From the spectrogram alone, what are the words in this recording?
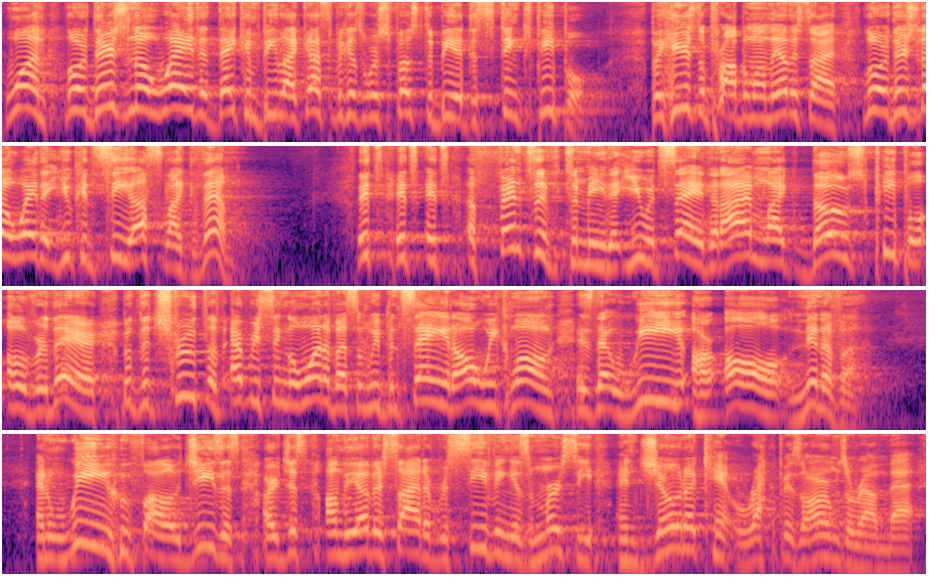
One, Lord, there's no way that they can be like us because we're supposed to be a distinct people. But here's the problem on the other side Lord, there's no way that you can see us like them. It's, it's, it's offensive to me that you would say that I'm like those people over there, but the truth of every single one of us, and we've been saying it all week long, is that we are all Nineveh. And we who follow Jesus are just on the other side of receiving his mercy. And Jonah can't wrap his arms around that.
